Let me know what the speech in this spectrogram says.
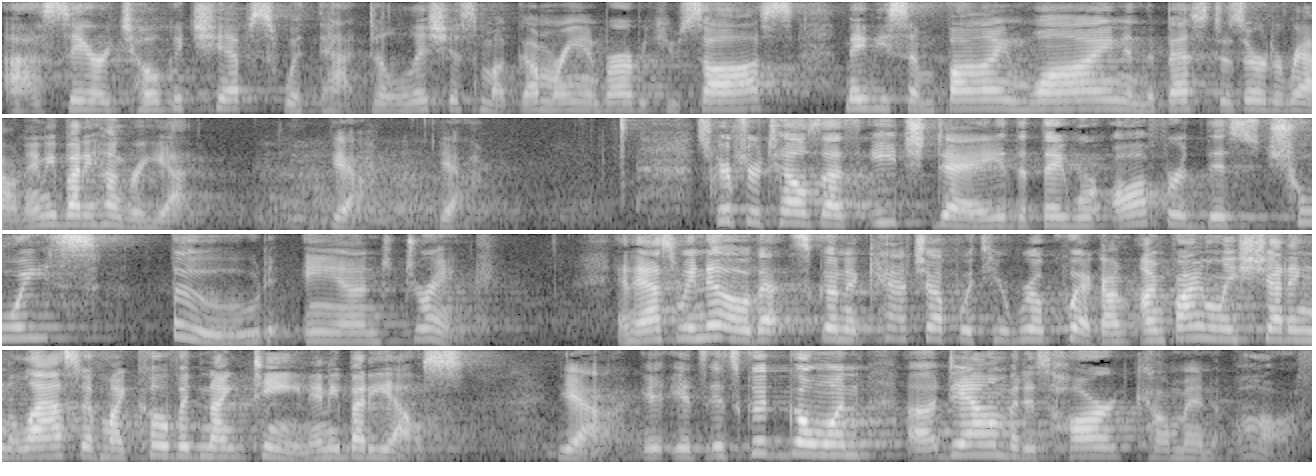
uh, Saratoga chips with that delicious Montgomery Inn barbecue sauce, maybe some fine wine and the best dessert around. Anybody hungry yet? Yeah, yeah. Scripture tells us each day that they were offered this choice food and drink. And as we know, that's going to catch up with you real quick. I'm, I'm finally shedding the last of my COVID 19. Anybody else? Yeah, it, it's, it's good going uh, down, but it's hard coming off.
